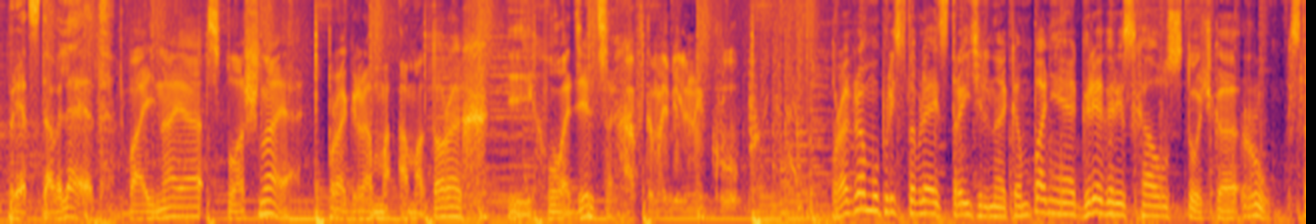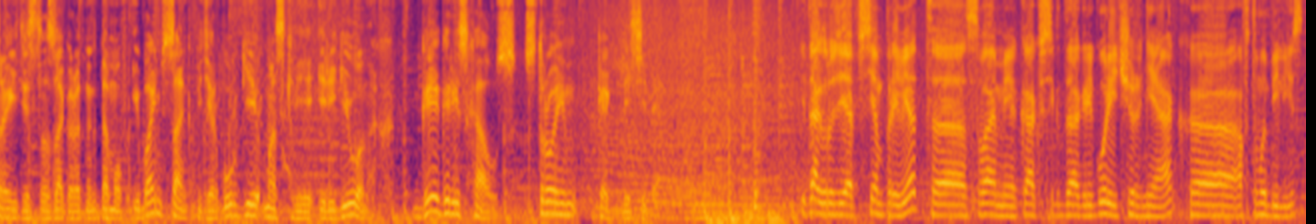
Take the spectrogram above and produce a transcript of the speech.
представляет. «Двойная сплошная» Программа о моторах и их владельцах. Автомобильный клуб. Программу представляет строительная компания gregorishouse.ru Строительство загородных домов и бань в Санкт-Петербурге, Москве и регионах. Gregory's House. Строим как для себя. Итак, друзья, всем привет. Э, С вами, как всегда, Григорий Черняк, э, автомобилист,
